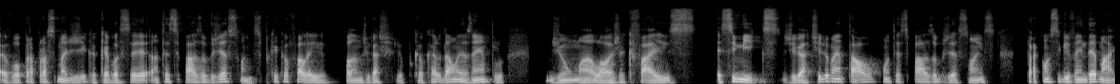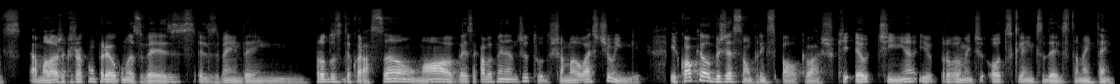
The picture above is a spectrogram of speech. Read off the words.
eu vou para a próxima dica, que é você antecipar as objeções. Por que que eu falei falando de gatilho? Porque eu quero dar um exemplo de uma loja que faz esse mix de gatilho mental com antecipar as objeções para conseguir vender mais. É uma loja que eu já comprei algumas vezes, eles vendem produtos de decoração, móveis, acaba vendendo de tudo, chama West Wing. E qual que é a objeção principal que eu acho que eu tinha e provavelmente outros clientes deles também têm?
